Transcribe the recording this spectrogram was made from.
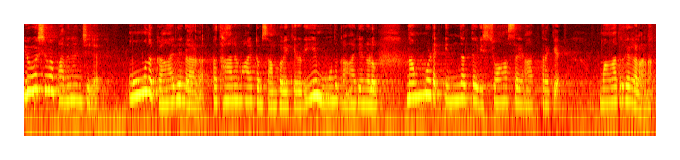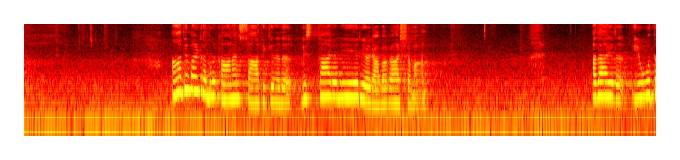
യോശുവ പതിനഞ്ചിൽ മൂന്ന് കാര്യങ്ങളാണ് പ്രധാനമായിട്ടും സംഭവിക്കുന്നത്. ഈ മൂന്ന് കാര്യങ്ങളും നമ്മുടെ ഇന്നത്തെ വിശ്വാസയാത്രയ്ക്ക് മാതൃകകളാണ്. ആദ്യമായിട്ട് നമുക്ക് കാണാൻ സാധിക്കുന്നത് വിസ്താരമേറിയ ഒരു അവകാശമാണ്. അതായത് യൂത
